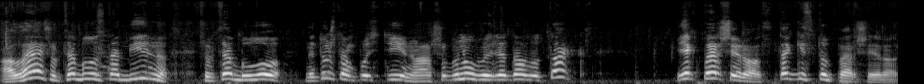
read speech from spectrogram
Але щоб це було стабільно, щоб це було не то що там постійно, а щоб воно виглядало так, як перший раз, так і 101 раз.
